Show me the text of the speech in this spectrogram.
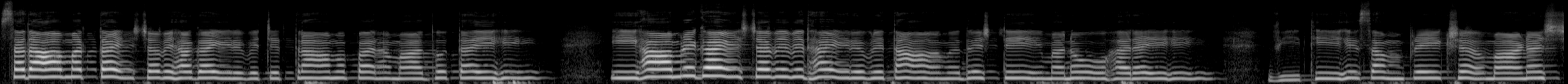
सदा मत्तैश्च विहगैर्विचित्रां परमाद्भुतैः। इहा मृगैश्च विविधैर्वृतां दृष्टिमनोहरैः वीथिः सम्प्रेक्ष्यमाणश्च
